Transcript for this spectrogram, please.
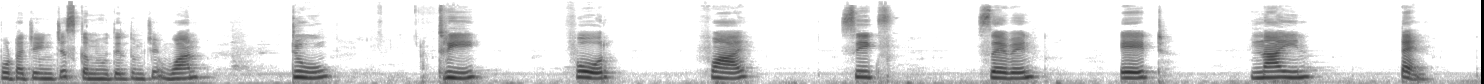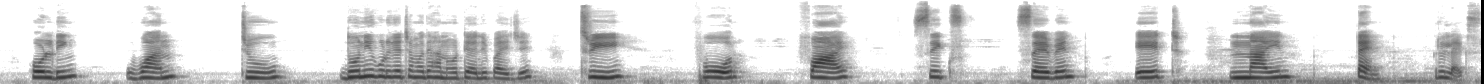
पोटाचे इंचेस कमी होतील तुमचे. One two three four five six seven eight nine ten holding one two दोन्ही गुडघ्याच्यामध्ये हनवटी आली पाहिजे. Three four five six seven eight nine ten. Relax.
